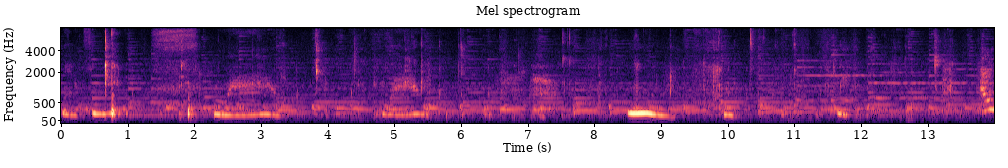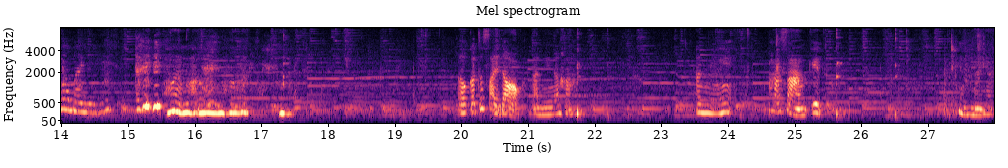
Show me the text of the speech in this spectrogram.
ไหนลองชิมดิว้าว ว้าวอืม I know my knees เรา ก็จะใส่ดอกอันนี้นะคะ อันนี้ภาษาอังกฤษ เห็นไหมอะ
